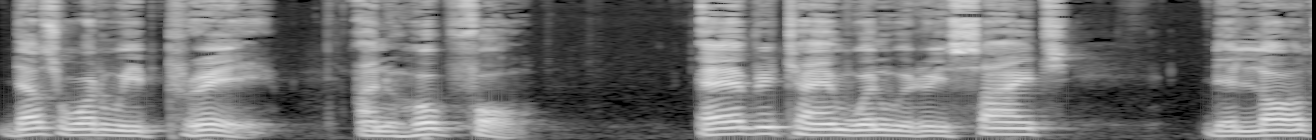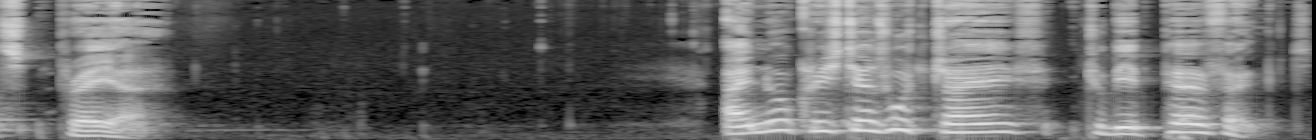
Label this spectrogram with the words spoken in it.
That's what we pray and hope for every time when we recite the Lord's Prayer. I know Christians who strive to be perfect.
